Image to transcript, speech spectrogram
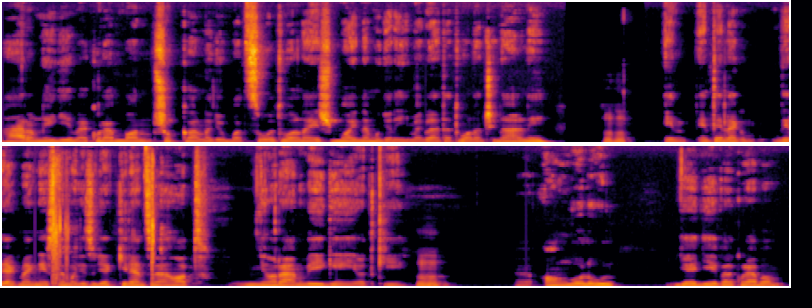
három-négy évvel korábban sokkal nagyobbat szólt volna, és majdnem ugyanígy meg lehetett volna csinálni. Uh-huh. Én, én tényleg direkt megnéztem, hogy ez ugye 96 nyarán végén jött ki uh-huh. angolul, ugye egy évvel korábban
